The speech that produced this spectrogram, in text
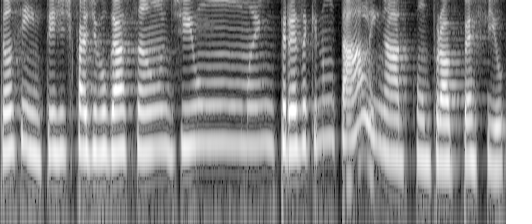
Então, assim, tem gente que faz divulgação de uma empresa que não está alinhado com o próprio perfil.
